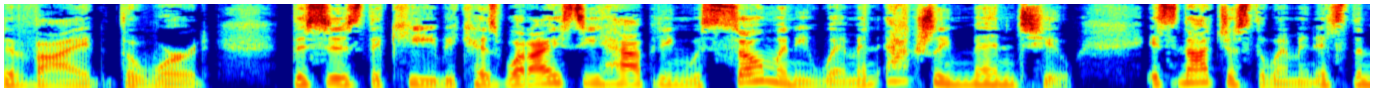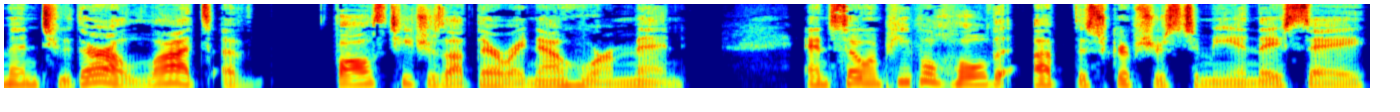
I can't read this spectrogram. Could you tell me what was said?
divide the word. This is the key because what I see happening with so many women, actually men too, it's not just the women, it's the men too. There are lots of false teachers out there right now who are men. And so when people hold up the scriptures to me and they say,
